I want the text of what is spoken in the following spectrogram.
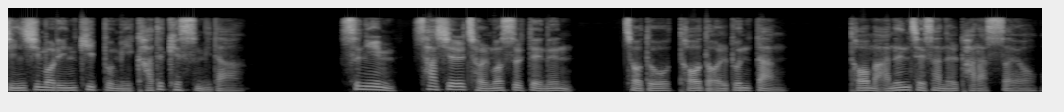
진심 어린 기쁨이 가득했습니다. 스님, 사실 젊었을 때는 저도 더 넓은 땅, 더 많은 재산을 바랐어요.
